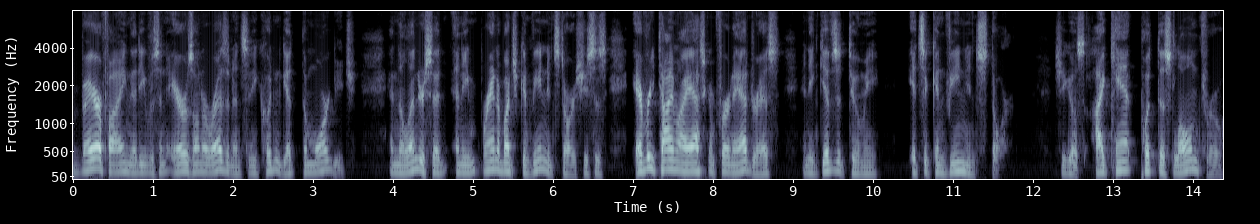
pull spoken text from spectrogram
verifying that he was an Arizona resident and he couldn't get the mortgage. And the lender said, and he ran a bunch of convenience stores. She says, every time I ask him for an address and he gives it to me, it's a convenience store. She goes, I can't put this loan through.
